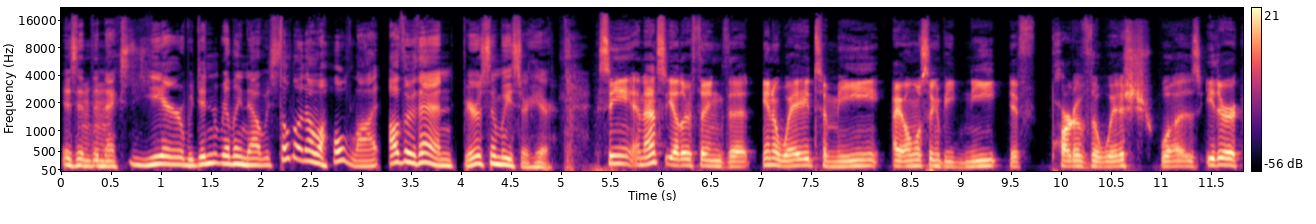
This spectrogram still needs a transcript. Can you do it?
Is it the mm-hmm. next year? We didn't really know. We still don't know a whole lot, other than Beerus and Whis are here. See, and that's the other thing that, in a way, to me, I almost think it'd be neat if part of the wish was either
